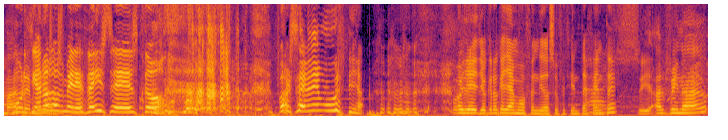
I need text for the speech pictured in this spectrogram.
Madre Murcianos mía. os merecéis esto. Por ser de Murcia. Oye, yo creo que ya hemos ofendido a suficiente gente. Sí, al final.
